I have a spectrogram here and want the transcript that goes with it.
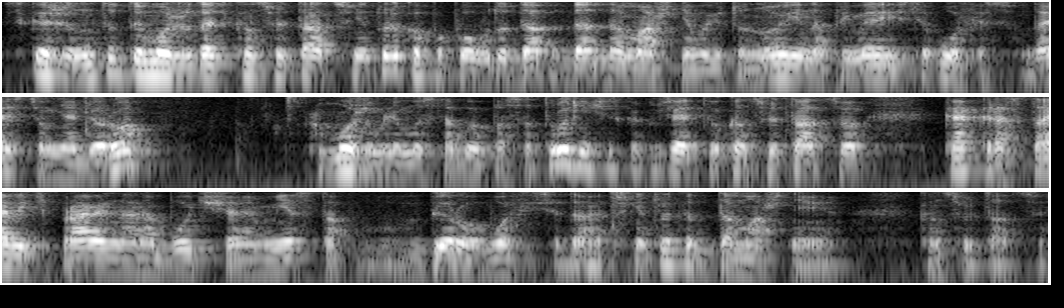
Скажи, ну тут ты можешь дать консультацию не только по поводу до, до, домашнего уюта, но и, например, если офис, да, если у меня бюро, можем ли мы с тобой посотрудничать, как взять твою консультацию, как расставить правильно рабочее место в бюро, в офисе, да, это же не только домашние консультации.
